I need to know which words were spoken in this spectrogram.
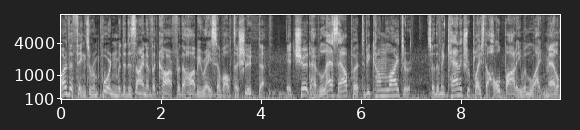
Other things are important with the design of the car for the hobby race of Walter Schlüter. It should have less output to become lighter, so the mechanics replaced the whole body with light metal.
